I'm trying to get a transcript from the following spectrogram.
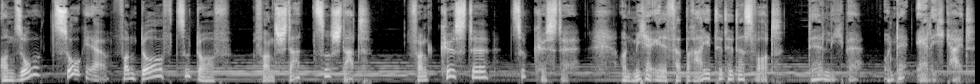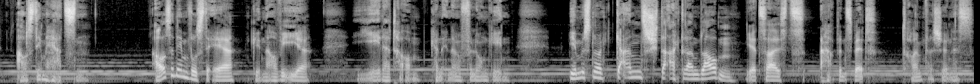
Und so zog er von Dorf zu Dorf, von Stadt zu Stadt, von Küste zu Küste. Und Michael verbreitete das Wort der Liebe und der Ehrlichkeit aus dem Herzen. Außerdem wusste er, genau wie ihr, jeder Traum kann in Erfüllung gehen. Ihr müsst nur ganz stark dran glauben. Jetzt heißt's ab ins Bett, träumt was Schönes.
